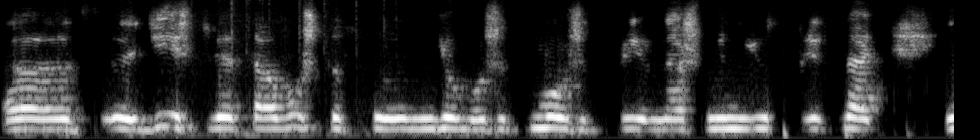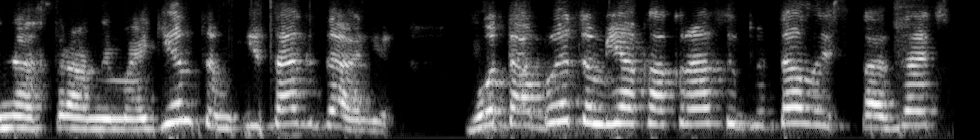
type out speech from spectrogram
э, действие того, что ее может, может наш Минюст признать иностранным агентом и так далее. Вот об этом я как раз и пыталась сказать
